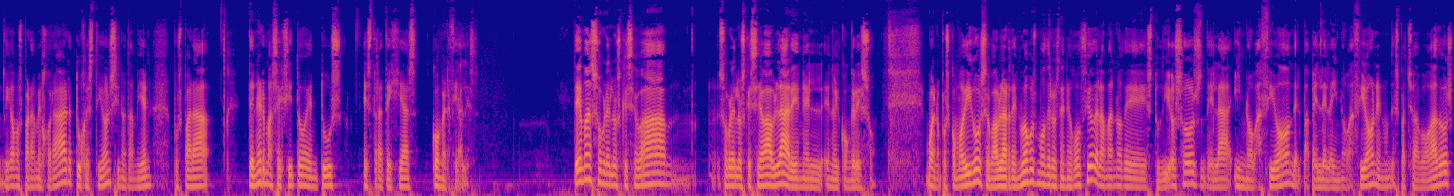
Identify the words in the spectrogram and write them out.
digamos para mejorar tu gestión sino también pues para tener más éxito en tus estrategias comerciales. Temas sobre los que se va sobre los que se va a hablar en el, en el congreso bueno, pues como digo, se va a hablar de nuevos modelos de negocio de la mano de estudiosos, de la innovación, del papel de la innovación en un despacho de abogados.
